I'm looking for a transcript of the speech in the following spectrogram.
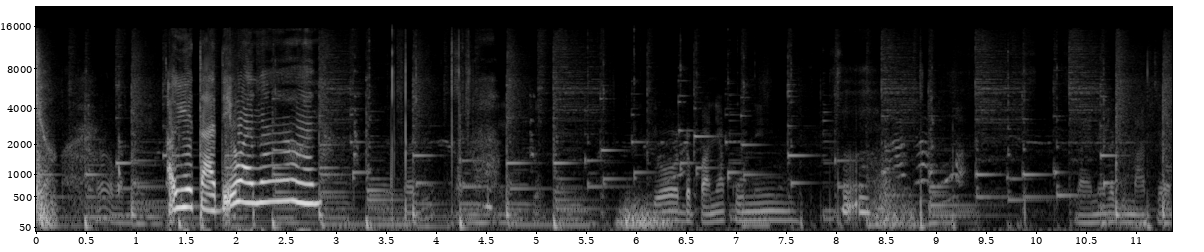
Truk. Ayo tadi warna hijau. Depannya kuning. Mm-mm. nah ini lagi macet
